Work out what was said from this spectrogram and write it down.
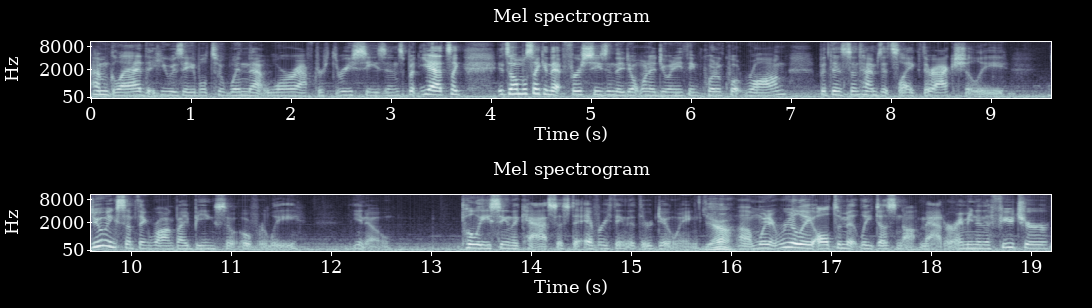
i'm glad that he was able to win that war after three seasons but yeah it's like it's almost like in that first season they don't want to do anything quote unquote wrong but then sometimes it's like they're actually doing something wrong by being so overly you know policing the cast as to everything that they're doing. Yeah. Um, when it really ultimately does not matter. I mean, in the future,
